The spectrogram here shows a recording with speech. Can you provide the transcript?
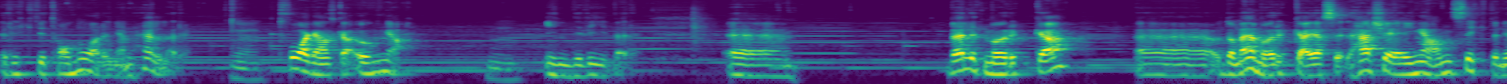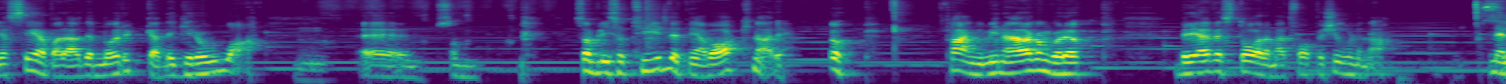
riktigt tonåringen heller. Mm. Två ganska unga Mm. individer. Eh, väldigt mörka. Eh, de är mörka. Ser, här ser jag inga ansikten. Jag ser bara det mörka, det gråa. Mm. Eh, som, som blir så tydligt när jag vaknar. Upp. Pang, mina ögon går upp. Bredvid står de här två personerna. Ser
